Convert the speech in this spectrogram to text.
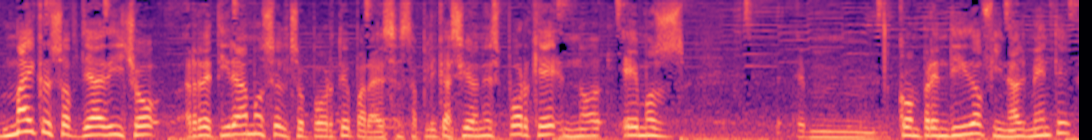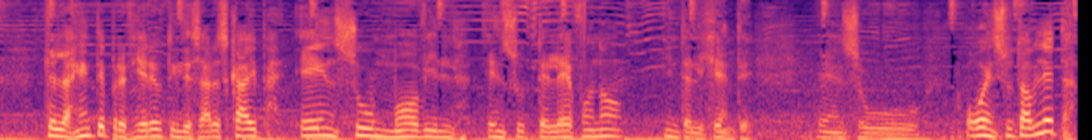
Microsoft ya ha dicho, retiramos el soporte para esas aplicaciones porque no hemos em, comprendido finalmente que la gente prefiere utilizar Skype en su móvil, en su teléfono inteligente, en su o en su tableta.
